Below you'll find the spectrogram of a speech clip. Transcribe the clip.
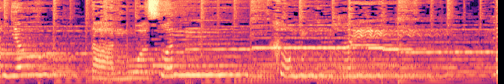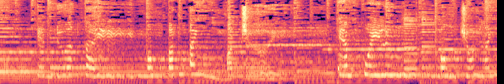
nhau tàn mùa xuân không hay. Em đưa tay mong bắt anh mặt trời, em quay lưng mong trốn lánh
